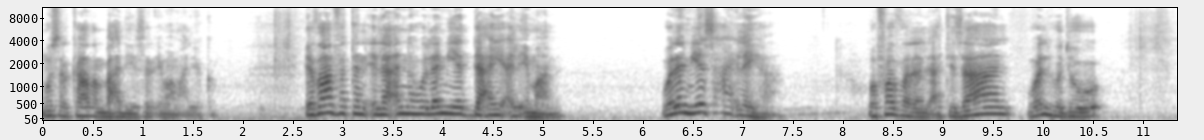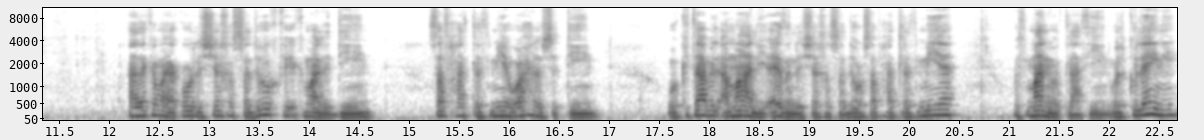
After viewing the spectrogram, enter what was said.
موسى الكاظم بعد يصير إمام عليكم. إضافة إلى أنه لم يدعي الإمامة ولم يسعى إليها. وفضل الاعتزال والهدوء. هذا كما يقول الشيخ الصدوق في إكمال الدين صفحة 361 وكتاب الأمالي أيضا للشيخ الصدوق صفحة 338 والكليني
